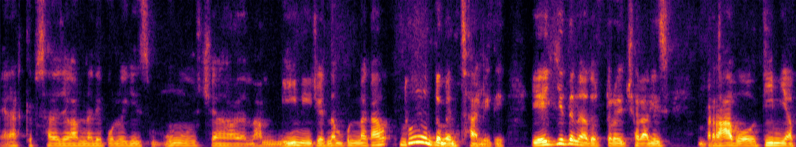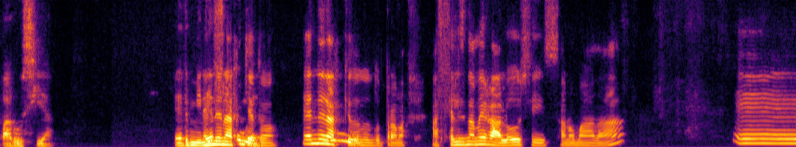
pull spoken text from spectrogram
ενάρκεψατε και έκαναν υπολογισμούς και αμήνει και να μπορούν να κάνουν. Το είναι το mentality. Έγινε να το τρώει και να λες, μπράβο, τίμια παρουσία. Ερμηνεύκουμε. Είναι αρκετό. Δεν είναι αρκετό το πράγμα. Αν θέλεις να μεγαλώσεις σαν ομάδα, ε,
